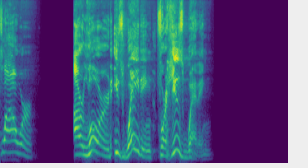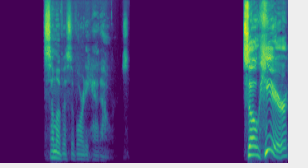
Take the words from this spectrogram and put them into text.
flower. Our Lord is waiting for his wedding. Some of us have already had ours. So here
